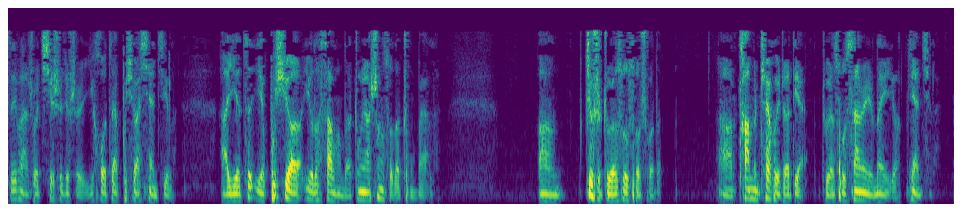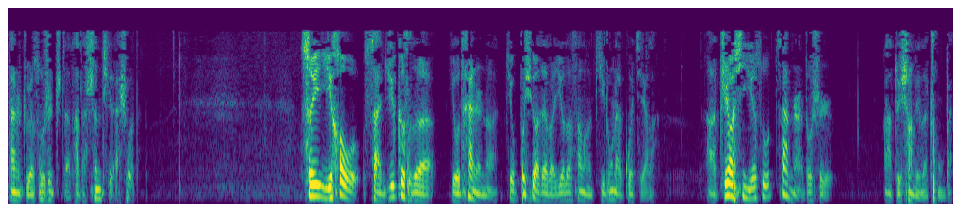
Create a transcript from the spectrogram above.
斯蒂凡说，其实就是以后再不需要献祭了，啊，也这也不需要耶路撒冷的中央圣所的崇拜了。嗯，就是主耶稣所说的啊，他们拆毁这殿，主耶稣三日内要建起来。但是主耶稣是指着他的身体来说的。所以以后散居各处的犹太人呢，就不需要再到耶路撒冷集中来过节了啊，只要信耶稣，在哪都是啊对上帝的崇拜。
